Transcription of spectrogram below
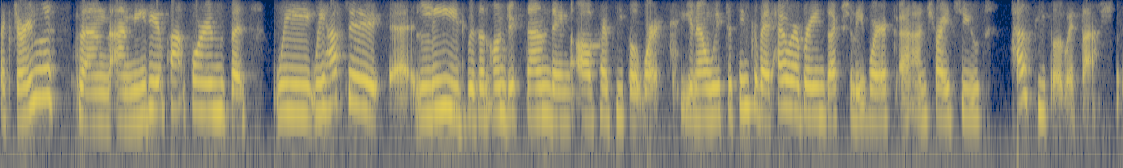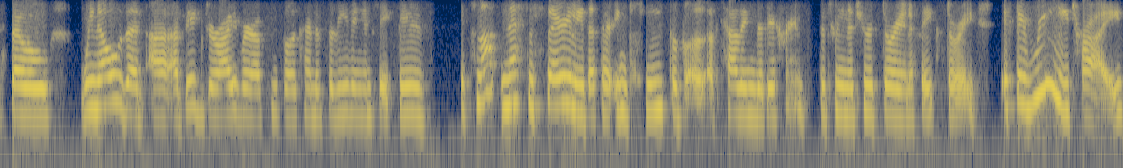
like journalists and, and media platforms that we we have to uh, lead with an understanding of how people work. You know, we have to think about how our brains actually work and try to help people with that. So we know that uh, a big driver of people kind of believing in fake news it's not necessarily that they're incapable of telling the difference between a true story and a fake story. If they really try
